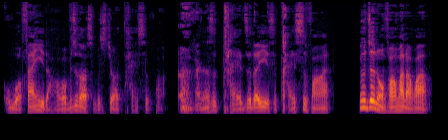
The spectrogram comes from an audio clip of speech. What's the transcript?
我翻译的啊，我不知道是不是叫台式方，反正是台子的意思。台式方案用这种方法的话，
